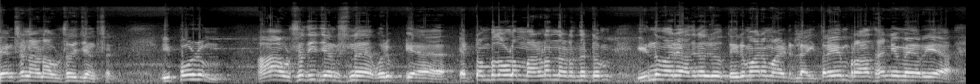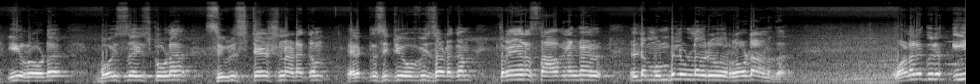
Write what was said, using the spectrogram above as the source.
ജംഗ്ഷനാണ് ഔഷധി ജംഗ്ഷൻ. ഇപ്പോഴും ആ ഔഷധി ജംഗ്ഷന് ഒരു എട്ടൊമ്പതോളം മരണം നടന്നിട്ടും ഇന്ന് വരെ അതിനൊരു തീരുമാനമായിട്ടില്ല. ഇത്രയും പ്രാധാന്യമേറിയ ഈ road boys high school civil station അടക്കം ഇലക്ട്രിസിറ്റി ഓഫീസ് അടക്കം ഇത്രയേറെ സ്ഥാപനങ്ങളുടെ മുമ്പിലുള്ള ഒരു റോഡാണിത്. വളരെ ഈ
